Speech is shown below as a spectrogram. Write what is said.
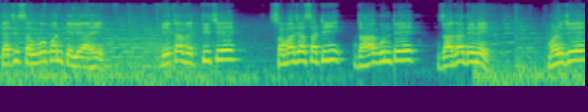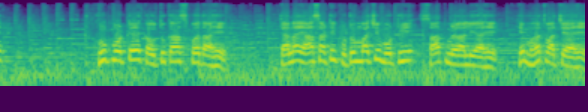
त्याचे संगोपन केले आहे. एका व्यक्तीचे समाजासाठी दहा गुंठे जागा देणे म्हणजे खूप मोठे कौतुकास्पद आहे. त्यांना यासाठी कुटुंबाची मोठी साथ मिळाली आहे हे महत्त्वाचे आहे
